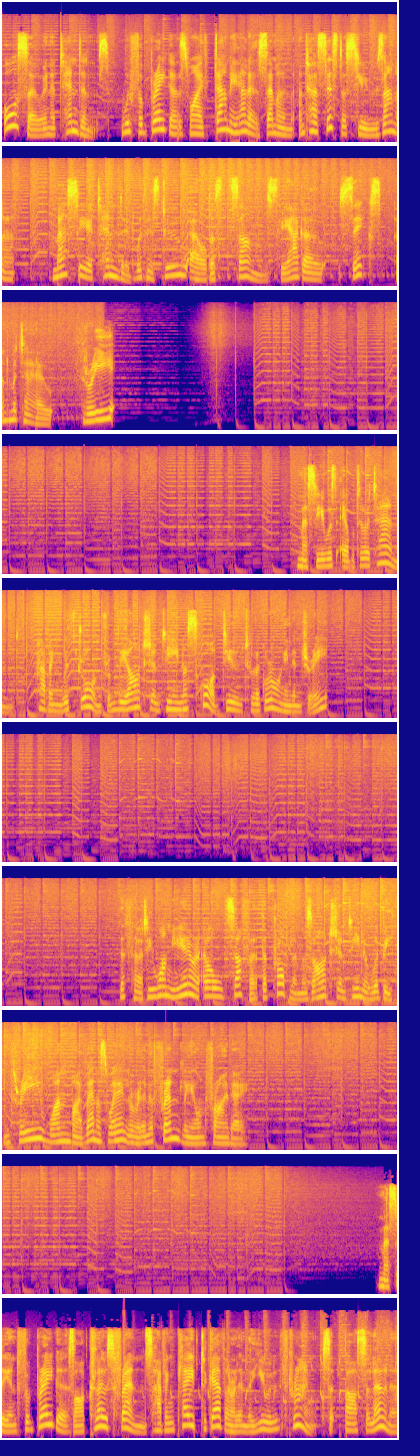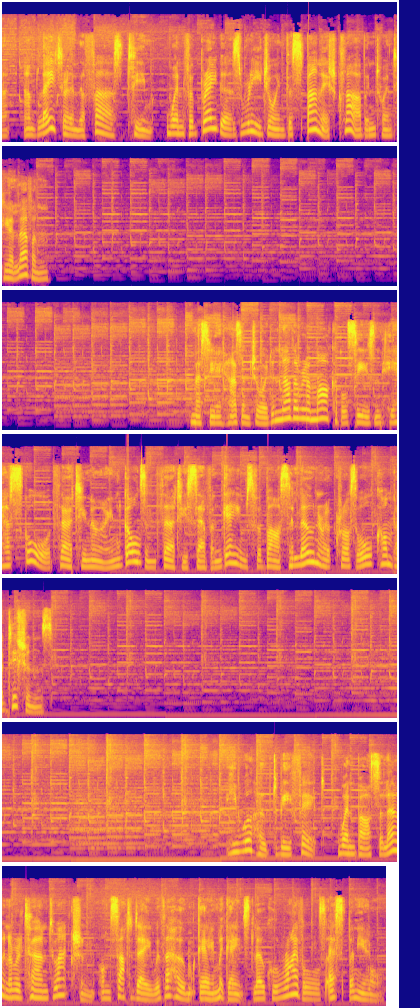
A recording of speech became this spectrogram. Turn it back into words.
Also in attendance were Fabregas' wife Daniella Semaan and her sister Suzanna. Messi attended with his two eldest sons Thiago, 6, and Mateo, 3, Messi was able to attend, having withdrawn from the Argentina squad due to a groin injury. The 31-year-old suffered the problem as Argentina were beaten 3-1 by Venezuela in a friendly on Friday. Messi and Fabregas are close friends having played together in the youth ranks at Barcelona and later in the first team when Fabregas rejoined the Spanish club in 2011. Messi has enjoyed another remarkable season he has scored 39 goals in 37 games for Barcelona across all competitions. He will hope to be fit when Barcelona return to action on Saturday with a home game against local rivals Espanyol.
